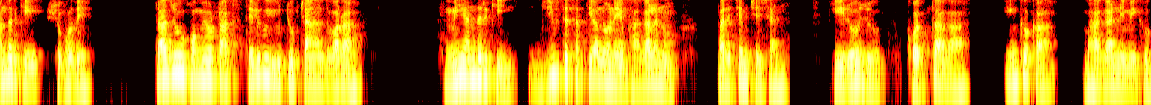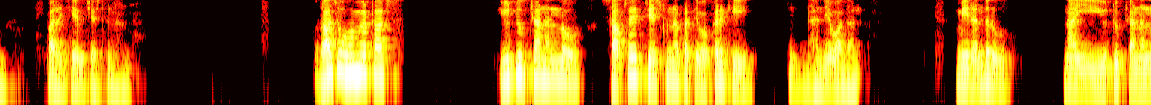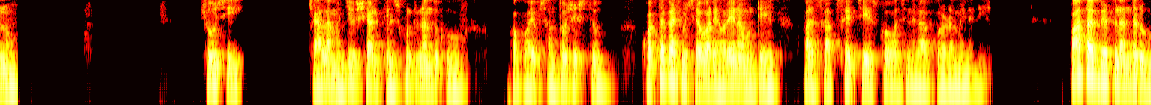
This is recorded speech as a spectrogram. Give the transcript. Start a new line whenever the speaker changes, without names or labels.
అందరికీ శుభోదయం. Raju homeo talks Telugu YouTube channel ద్వారా మీ అందరికీ జీవిత సత్యాలు అనే భాగాలను పరిచయం చేశాను. ఈరోజు కొత్తగా ఇంకొక భాగాన్ని మీకు పరిచయం చేస్తున్నాను. రాజు హోమియోటాక్స్ యూట్యూబ్ ఛానల్లో సబ్స్క్రైబ్ చేసుకున్న ప్రతి ఒక్కరికి ధన్యవాదాలు. మీరందరూ నా ఈ యూట్యూబ్ ఛానల్ను చూసి చాలా మంచి విషయాలు తెలుసుకుంటున్నందుకు ఒకవైపు సంతోషిస్తూ కొత్తగా చూసేవారు ఎవరైనా ఉంటే వాళ్ళు సబ్స్క్రైబ్ చేసుకోవాల్సిందిగా కోరడమైనది. పాత అభ్యర్థులందరూ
